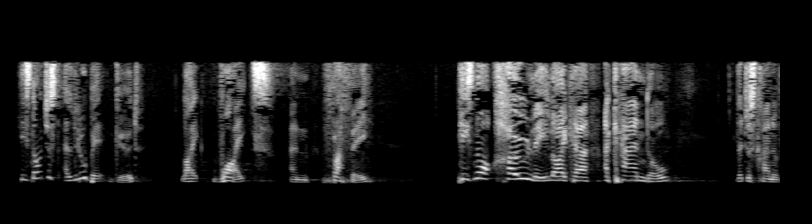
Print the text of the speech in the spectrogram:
He's not just a little bit good, like white and fluffy. He's not holy like a, a candle that just kind of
